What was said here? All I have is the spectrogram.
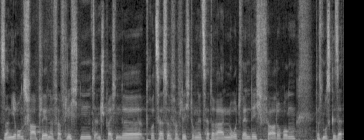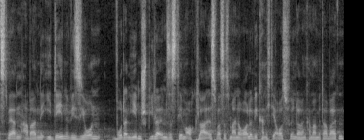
Sanierungsfahrpläne verpflichtend, entsprechende Prozesse, Verpflichtungen etc. notwendig, Förderung, das muss gesetzt werden, aber eine Idee, eine Vision, wo dann jedem Spieler im System auch klar ist, was ist meine Rolle, wie kann ich die ausfüllen, daran kann man mitarbeiten,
